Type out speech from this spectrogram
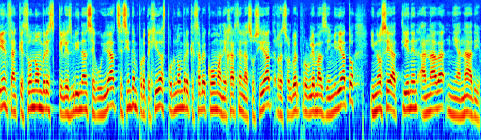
piensan que son hombres que les brindan seguridad, se sienten protegidas por un hombre que sabe cómo manejarse en la sociedad, resolver problemas de inmediato y no se atienen a nada ni a nadie.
